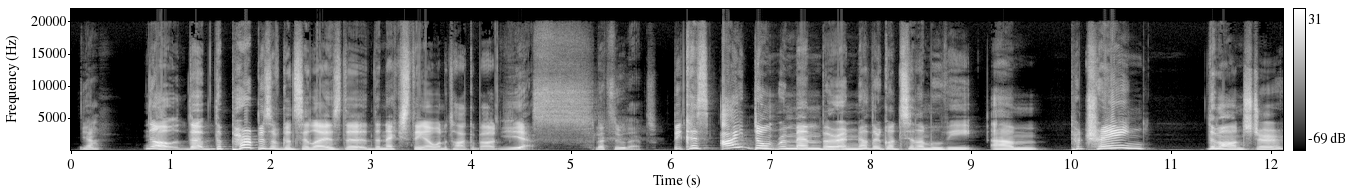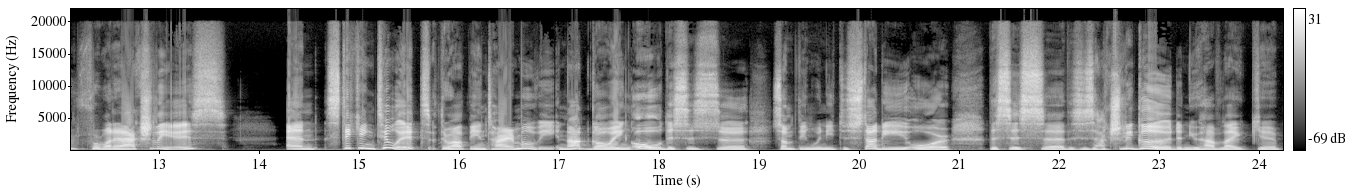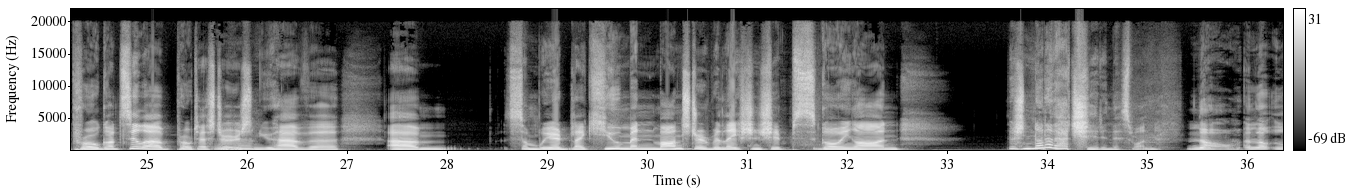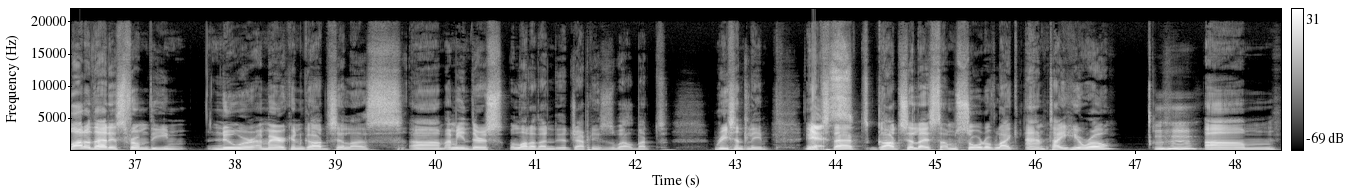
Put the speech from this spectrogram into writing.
yeah? No, the the purpose of Godzilla is the the next thing I want to talk about. Yes let's do that. Because I don't remember another Godzilla movie um portraying the monster for what it actually is and sticking to it throughout the entire movie not going oh this is uh, something we need to study or this is uh, this is actually good and you have like uh, pro Godzilla protesters and you have uh, um some weird like human monster relationships going on. There's none of that shit in this one. No, and a lot of that is from the newer American Godzillas. Um, I mean, there's a lot of that in the Japanese as well, but recently Yes. it's that Godzilla is some sort of like anti-hero. mm-hmm Um,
